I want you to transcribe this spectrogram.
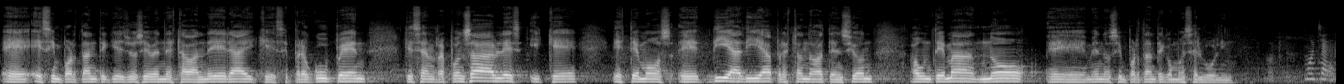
eh, es importante que ellos lleven esta bandera y que se preocupen, que sean responsables y que estemos eh, día a día prestando atención a un tema no menos importante como es el bullying. Muchas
